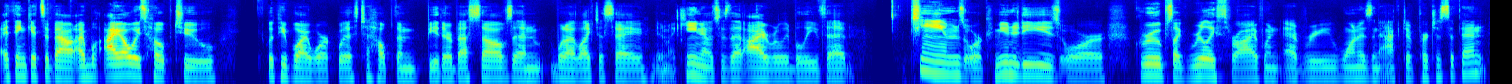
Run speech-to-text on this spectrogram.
i think it's about I, I always hope to with people i work with to help them be their best selves and what i like to say in my keynotes is that i really believe that teams or communities or groups like really thrive when everyone is an active participant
